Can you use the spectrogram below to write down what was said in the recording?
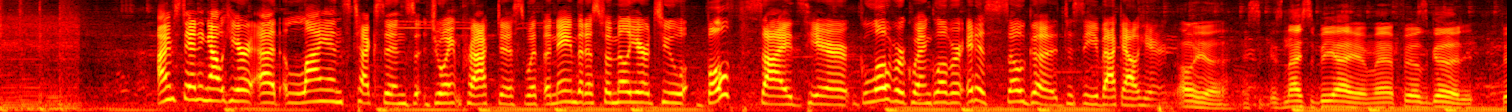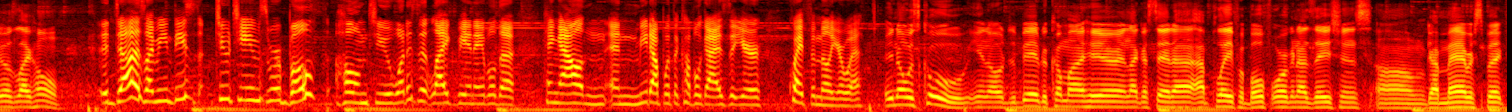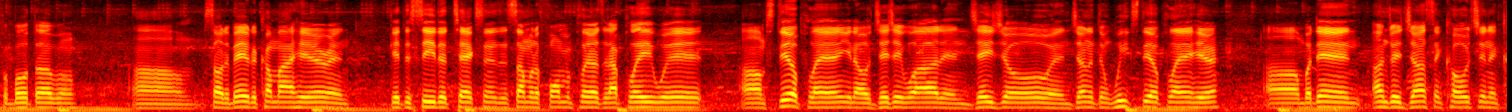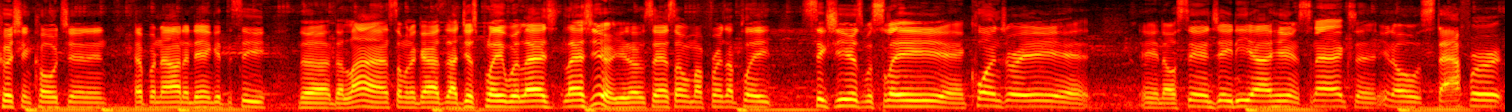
I'm standing out here at Lions Texans joint practice with a name that is familiar to both sides here, Glover Quinn. Glover, it is so good to see you back out here. Oh, yeah. It's, it's nice to be out here, man. It feels good. It feels like home. It does. I mean, these two teams were both home to you. What is it like being able to hang out and, and meet up with a couple guys that you're quite familiar with? You know, it's cool, you know, to be able to come out here. And like I said, I, I played for both organizations, um, got mad respect for both of them. Um, so to be able to come out here and get to see the Texans and some of the former players that I played with, um, still playing, you know, J.J. Watt and J.J.O. And Jonathan Weeks still playing here. Um, but then Andre Johnson coaching and Cushing coaching and helping out, and then get to see the the line, some of the guys that I just played with last last year. You know what I'm saying? Some of my friends I played six years with Slay and Quandre and you know seeing JD out here and Snacks and you know Stafford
